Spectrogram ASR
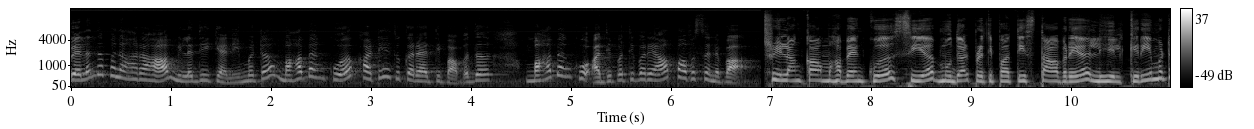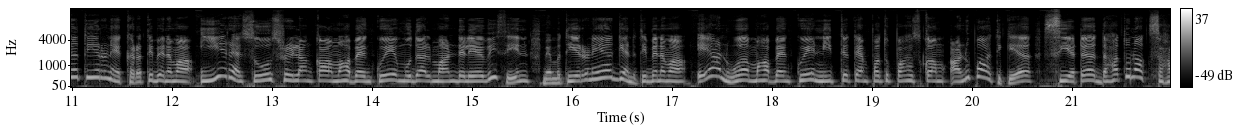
වෙළඳපළ හරහා මිලදී ගැනීමට මහබැංකුව කටයුතු කර ඇති බවද මහබැංකු අධිපතිවරයා පවසනවා. ශ්‍රී ලංකා මහබැංකුව සිය මුදල් ප්‍රතිපත්ති ස්ථාවරය ලිහිල් කිරීමට තීරණය කර තිබෙනවා. ඊයේ රැසූ ශ්‍රී ලංකා මහබැංකුවේ මුදල් මණ්ඩලය විසින් මෙම තීරණය ගෙන තිබෙනවා. ඒ අනුව මහබැංකුවේ නිත්‍ය තැන්පතු පහසුකම් අනුපාතිකය සියට දහතුනක් සහ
